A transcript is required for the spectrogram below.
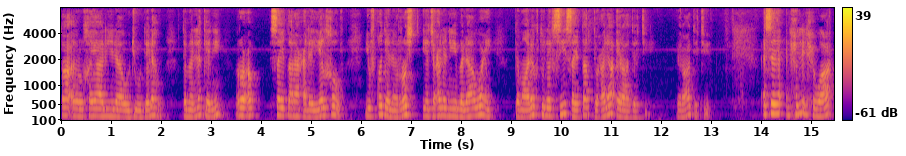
طائر خيالي لا وجود له. تملكني رعب سيطر علي الخوف. يفقدني الرشد يجعلني بلا وعي. تمالكت نفسي سيطرت على إرادتي. إرادتي. أسا نحل الحوار.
